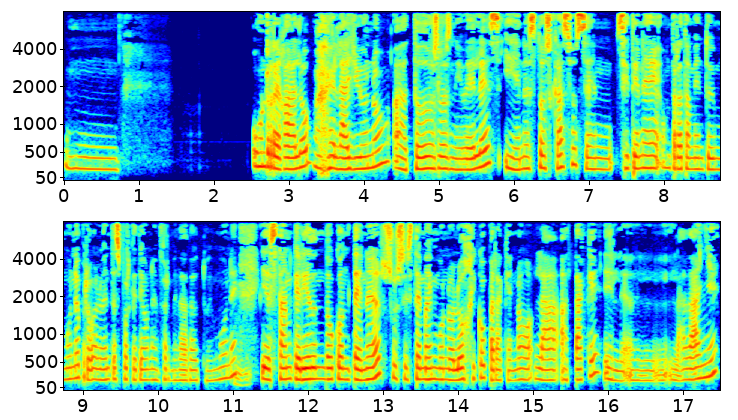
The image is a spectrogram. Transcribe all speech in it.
mm, un regalo el ayuno a todos los niveles y en estos casos, en, si tiene un tratamiento inmune, probablemente es porque tiene una enfermedad autoinmune y están queriendo contener su sistema inmunológico para que no la ataque y la dañe.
